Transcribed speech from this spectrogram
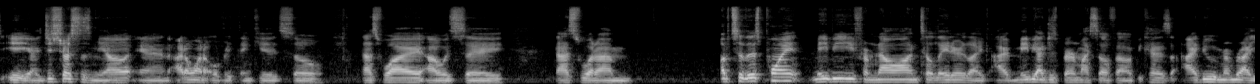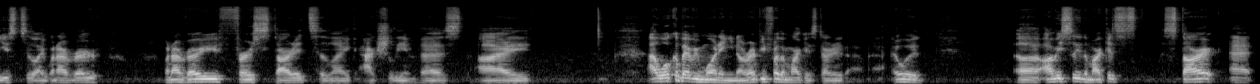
yeah, it just stresses me out and I don't want to overthink it. So that's why I would say that's what I'm up to this point. Maybe from now on till later, like I maybe I just burn myself out because I do remember I used to like when I very when I very first started to like actually invest, I I woke up every morning, you know, right before the market started. I would uh, obviously the markets start at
